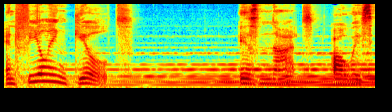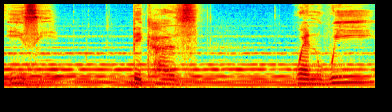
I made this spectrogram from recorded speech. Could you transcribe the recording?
and feeling guilt is not always easy because when we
